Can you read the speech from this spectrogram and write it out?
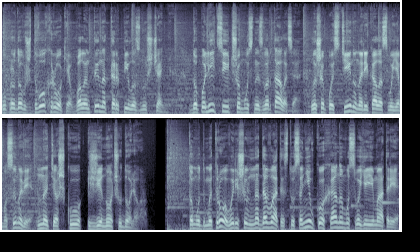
Упродовж двох років Валентина терпіла знущання. До поліції чомусь не зверталася, лише постійно нарікала своєму синові на тяжку жіночу долю. Тому Дмитро вирішив надавати стусанів коханому своєї матері,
